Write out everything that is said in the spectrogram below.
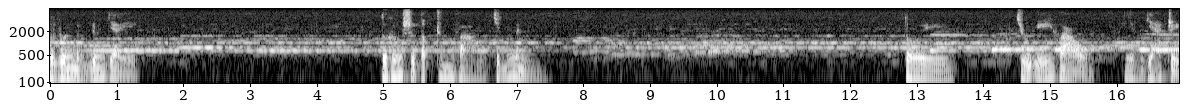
Tôi vươn mình đứng dậy. Tôi hướng sự tập trung vào chính mình. Tôi chú ý vào những giá trị,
